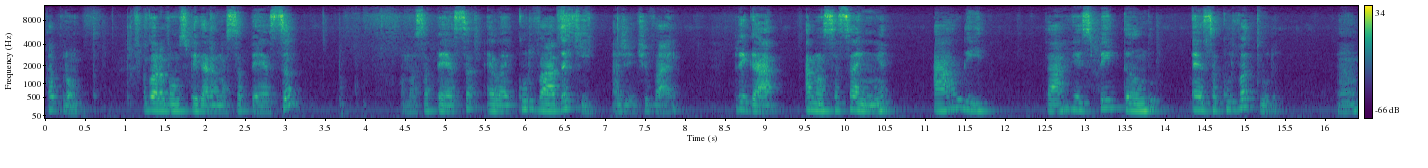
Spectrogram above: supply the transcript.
tá pronta. Agora, vamos pegar a nossa peça. A nossa peça, ela é curvada aqui. A gente vai pregar a nossa sainha ali, tá? Respeitando essa curvatura, tá?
